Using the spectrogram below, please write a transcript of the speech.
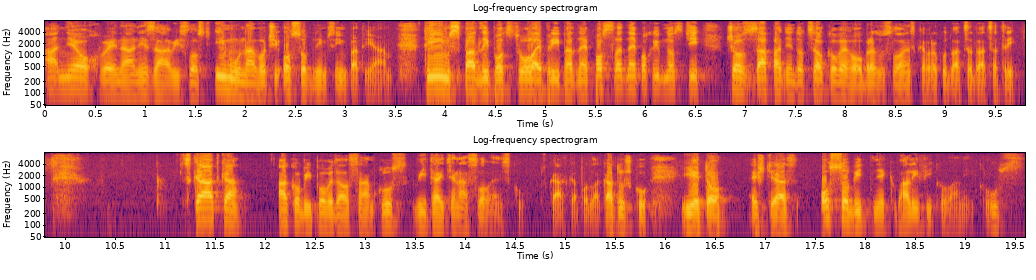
a neochvejná nezávislosť imúna voči osobným sympatiám. Tým spadli pod stôl aj prípadné posledné pochybnosti, čo zapadne do celkového obrazu Slovenska v roku 2023. Skrátka, ako by povedal sám Klus, vítajte na Slovensku. Skrátka podľa Katušku, je to ešte raz osobitne kvalifikovaný Klus.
